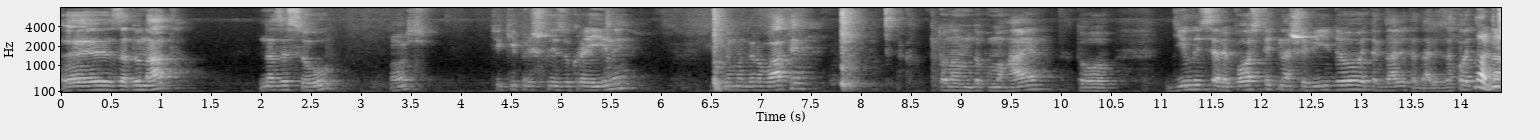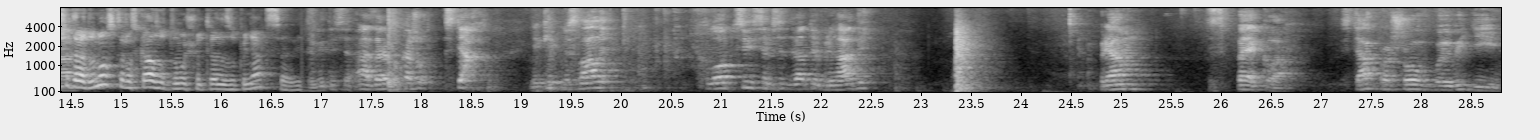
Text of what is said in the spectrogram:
е, за донат на ЗСУ. Ось. Тільки прийшли з України. Будемо дарувати. Хто нам допомагає, хто ділиться, репостить наше відео і так далі. Так далі. Заходьте Да, на... більше треба доносити, розказувати, тому що треба не зупинятися. Дивитися. А, зараз покажу стяг, який прислали хлопці 79-ї бригади. Прям з пекла. Стяг пройшов бойові дії.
